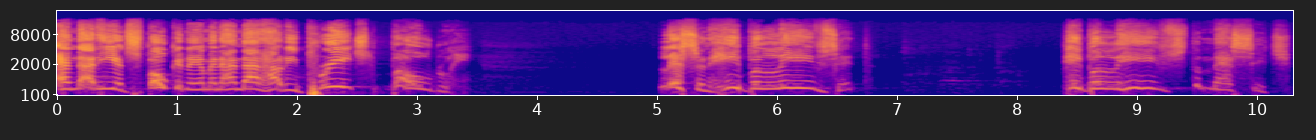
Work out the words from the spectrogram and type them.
and that he had spoken to him and, and that how he preached boldly. Listen, he believes it. He believes the message.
